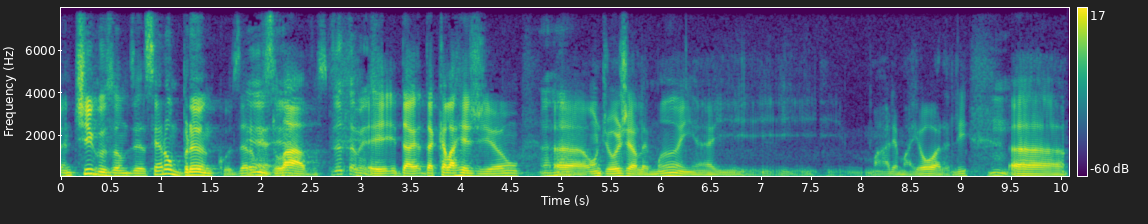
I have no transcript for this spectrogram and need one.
antigos, vamos dizer assim, eram brancos, eram yeah, eslavos. Yeah. Exatamente. E, da, daquela região uh, onde hoje é a Alemanha e, uma área maior ali, hum. uh,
